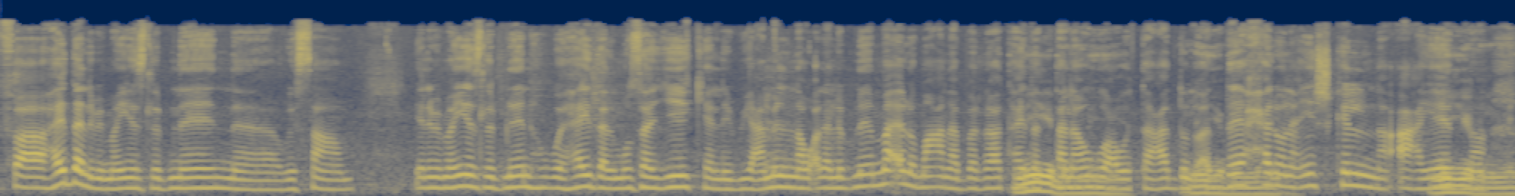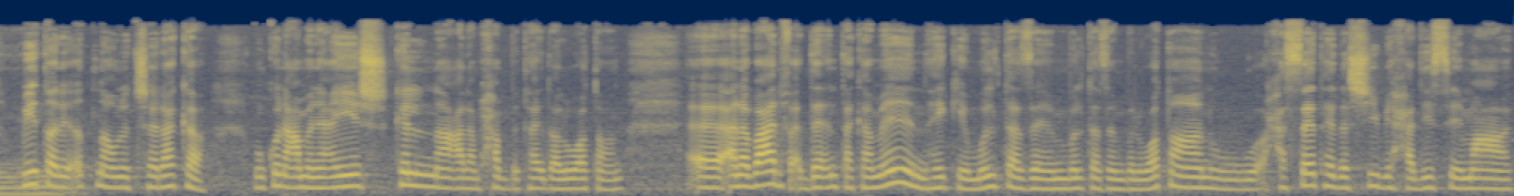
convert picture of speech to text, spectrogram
فهيدا اللي بيميز لبنان وسام يلي بيميز لبنان هو هيدا الموزاييك يلي بيعملنا وقال لبنان ما له معنى برات هيدا التنوع والتعدد قد إيه حلو نعيش كلنا أعيادنا بطريقتنا ونتشاركها ونكون عم نعيش كلنا على محبة هيدا الوطن. أنا بعرف قد إيه أنت كمان هيك ملتزم ملتزم بالوطن وحسيت هذا الشيء بحديثي معك.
